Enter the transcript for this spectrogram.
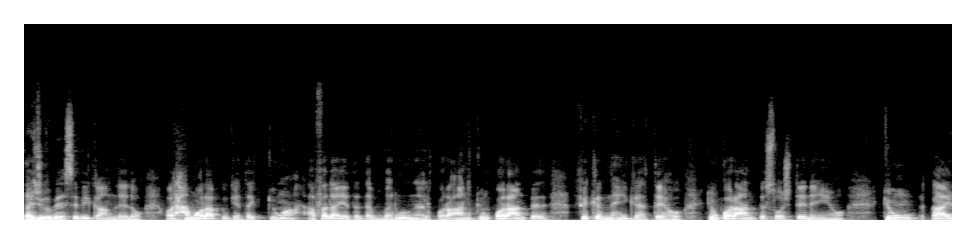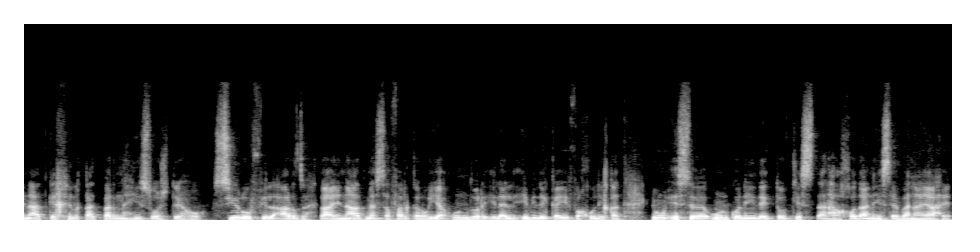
तजुर्बे से भी काम ले लो और हम और आपको कहते हैं, क्यों अफला तदब्बरून कुरान क्यों कुरान पर फ़िक्र नहीं करते हो? क्यों कुरान पर सोचते नहीं हो? क्यों? कायनात के खिलकत पर नहीं सोचते हो। सिर फिल अर्ज़, कायनात में सफ़र करो। या उन इबल कई फ़ुलिकत क्यों? इस ऊन को नहीं देखते किस तरह खुदा ने इसे बनाया है।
